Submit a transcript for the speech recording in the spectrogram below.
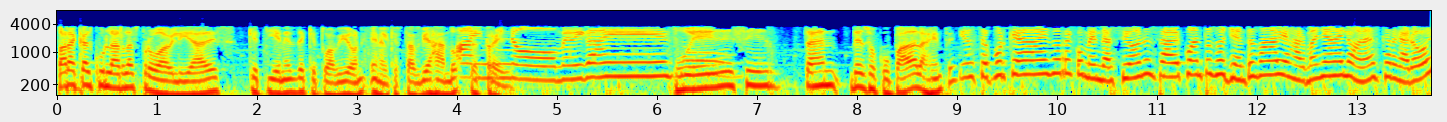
Para calcular las probabilidades que tienes de que tu avión en el que estás viajando se Ay, estrelle. no, me diga eso. ¿Puede ser tan desocupada la gente? ¿Y usted por qué da esas recomendaciones? ¿Sabe cuántos oyentes van a viajar mañana y lo van a descargar hoy?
